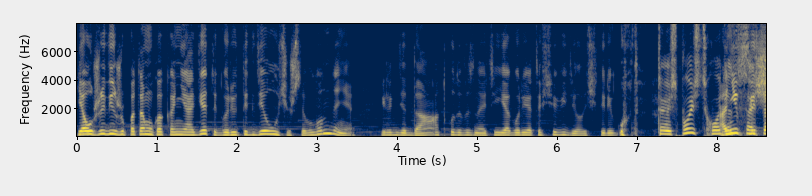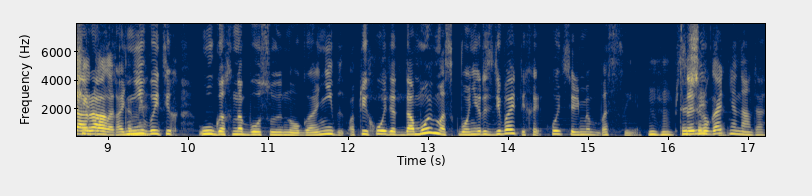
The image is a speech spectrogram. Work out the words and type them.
Я уже вижу потому, как они одеты, говорю, ты где учишься, в Лондоне? Или где? Да, откуда вы знаете? Я говорю, я это все видела 4 года. То есть пусть ходят они в свитерах, они в этих угах на босую ногу. Они приходят домой в Москву, они раздевают и хо- ходят все время босые. Мгм. То есть ругать не надо.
